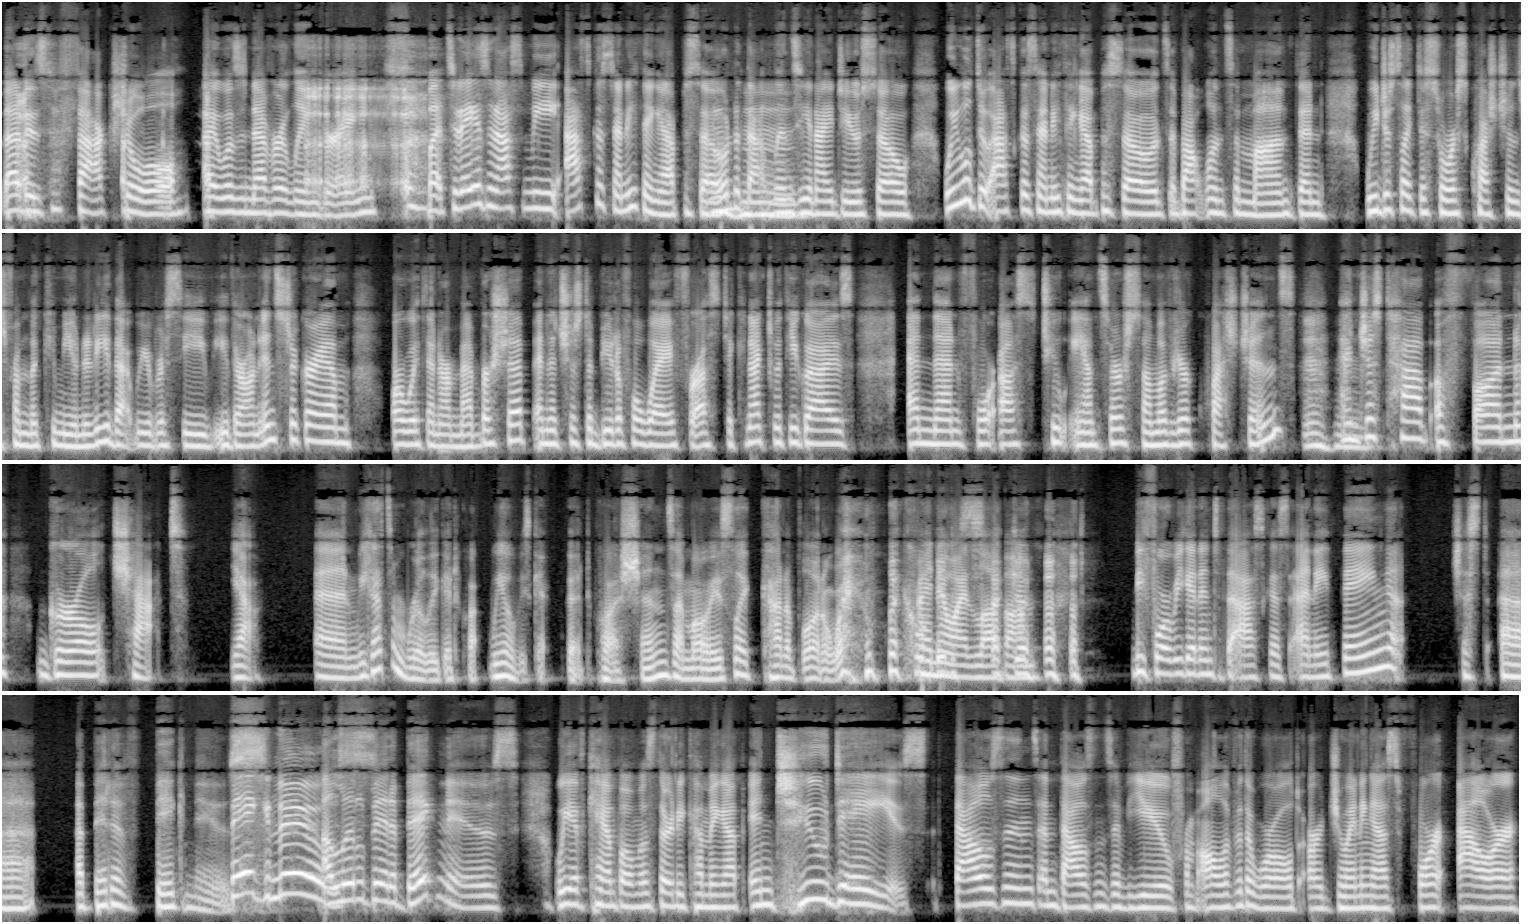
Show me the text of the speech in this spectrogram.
That is factual. I was never lingering. But today is an Ask Me, Ask Us Anything episode that Mhm. Lindsey and I do. So we will do Ask Us Anything episodes about once a month. And we just like to source questions from the community that we receive either on Instagram or within our membership. And it's just a beautiful way for us to connect with you guys and then for us to answer some of your questions Mhm. and just have a fun girl chat. Yeah. And we got some really good. Que- we always get good questions. I'm always like kind of blown away. I'm like, I know, a I love 'em. second. Before we get into the ask us anything, just uh, a bit of big news. Big news. A little bit of big news. We have Camp Almost 30 coming up in two days. Thousands and thousands of you from all over the world are joining us for our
